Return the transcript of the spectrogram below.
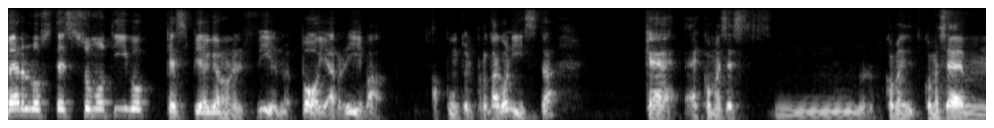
per lo stesso motivo che spiegano nel film. Poi arriva appunto il protagonista che è come se, mh, mm, come, come se mh, mm,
